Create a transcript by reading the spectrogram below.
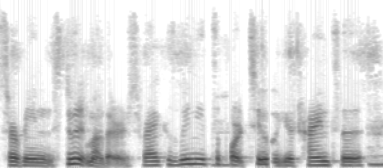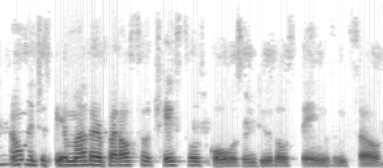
serving student mothers, right? Because we need mm-hmm. support too. You're trying to mm-hmm. not only just be a mother, but also chase those goals and do those things. And so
